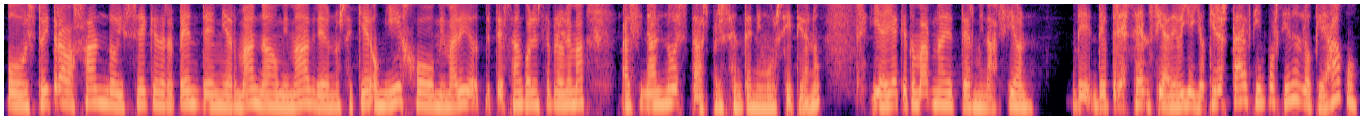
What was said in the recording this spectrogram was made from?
o estoy trabajando y sé que de repente mi hermana o mi madre o no sé quién o mi hijo o mi marido te, están con este problema, al final no estás presente en ningún sitio, ¿no? Y ahí hay que tomar una determinación de, presencia, de oye, yo quiero estar al 100% en lo que hago,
